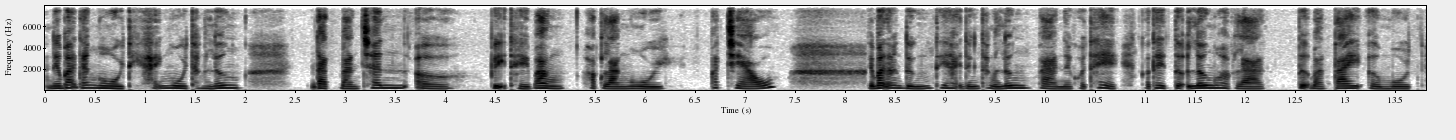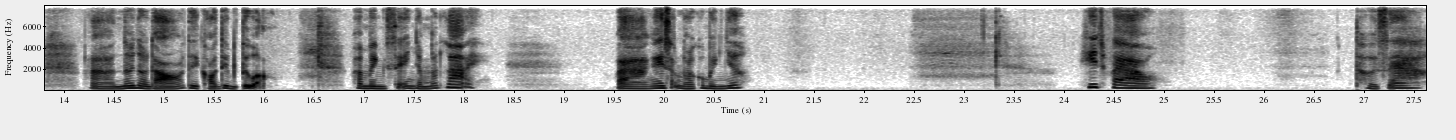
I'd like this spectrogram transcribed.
Nếu bạn đang ngồi thì hãy ngồi thẳng lưng đặt bàn chân ở vị thế bằng hoặc là ngồi bắt chéo. Nếu bạn đang đứng thì hãy đứng thẳng lưng và nếu có thể có thể tựa lưng hoặc là tựa bàn tay ở một à, nơi nào đó để có điểm tựa. Và mình sẽ nhắm mắt lại và nghe giọng nói của mình nhé. Hít vào. Thở ra.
